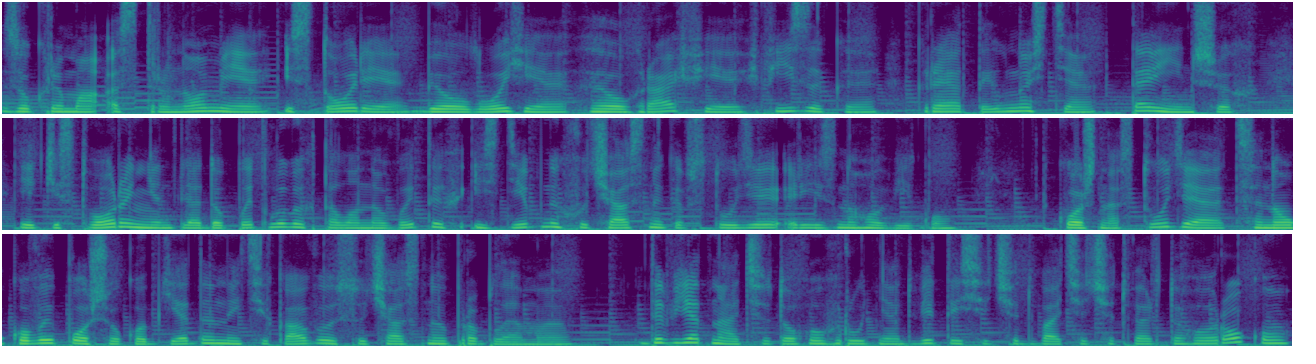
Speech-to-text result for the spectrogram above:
зокрема астрономія, історія, біологія, географія, фізики, креативності та інших, які створені для допитливих талановитих і здібних учасників студії різного віку. Кожна студія це науковий пошук, об'єднаний цікавою сучасною проблемою. 19 грудня 2024 року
